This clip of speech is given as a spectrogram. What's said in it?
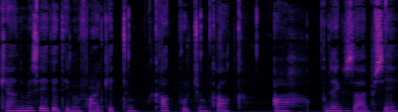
kendime şey dediğimi fark ettim. Kalk Burcum kalk. Ah bu ne güzel bir şey.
